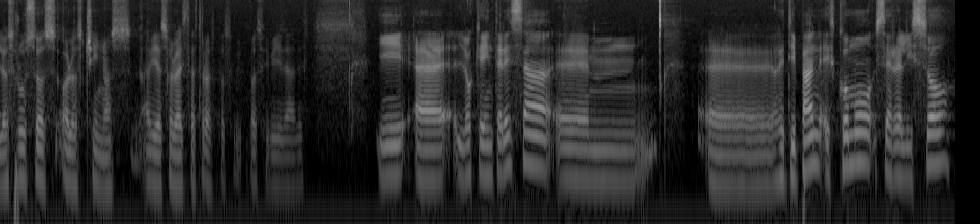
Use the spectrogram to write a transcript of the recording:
los rusos o los chinos, había solo estas tres posibilidades. Y lo que interesa em, Retipan es cómo se realizó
